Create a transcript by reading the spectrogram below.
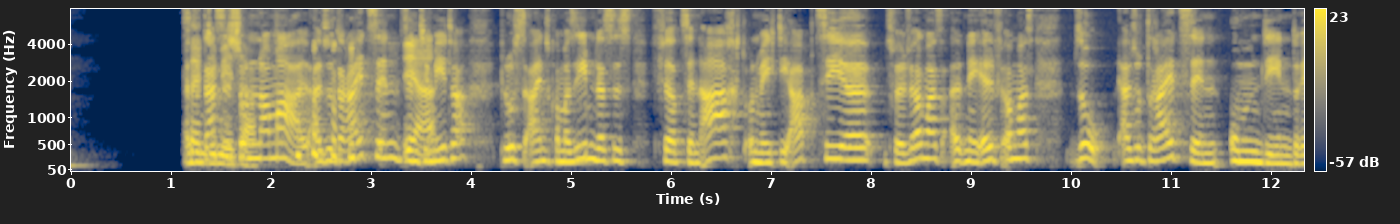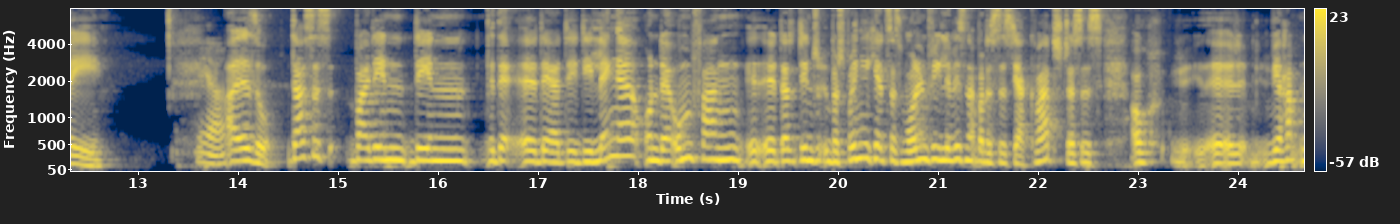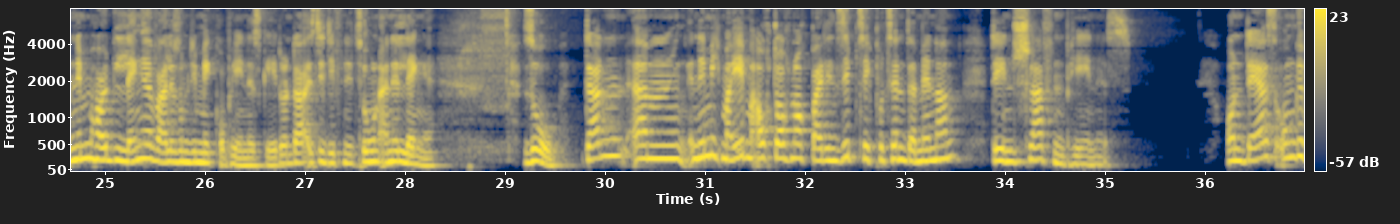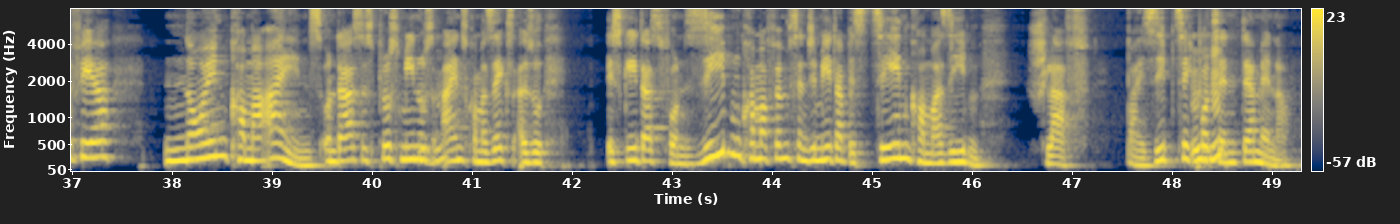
Also das ist schon normal. Also 13 ja. Zentimeter plus 1,7, das ist 14,8. Und wenn ich die abziehe, 12 irgendwas, äh, nee, 11 irgendwas. So, also 13 um den Dreh. Ja. Also, das ist bei den, den, der, äh, der, die, die Länge und der Umfang, äh, das, den überspringe ich jetzt, das wollen viele wissen, aber das ist ja Quatsch. Das ist auch, äh, wir haben, nehmen heute Länge, weil es um die Mikropenis geht. Und da ist die Definition eine Länge. So, dann ähm, nehme ich mal eben auch doch noch bei den 70 Prozent der Männern den schlaffen Penis. Und der ist ungefähr 9,1 und da ist es plus minus mhm. 1,6. Also es geht das von 7,5 Zentimeter bis 10,7 schlaff bei 70 Prozent mhm. der Männer.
